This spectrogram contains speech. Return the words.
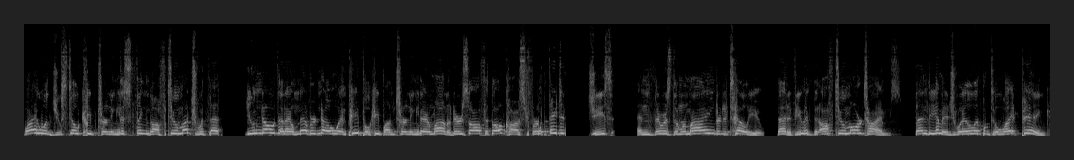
Why would you still keep turning this thing off too much with that? You know that I'll never know when people keep on turning their monitors off at all costs for what they did. Jeez. And there was the reminder to tell you that if you hit it off two more times, then the image will up to light pink.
